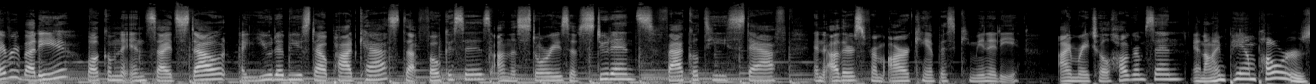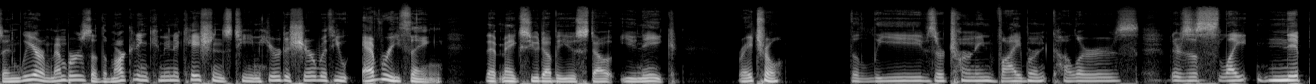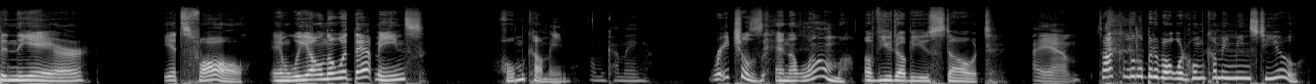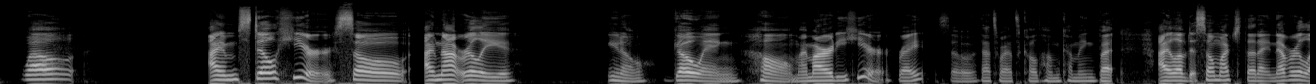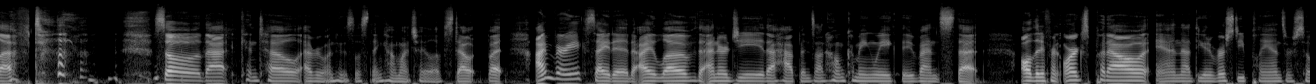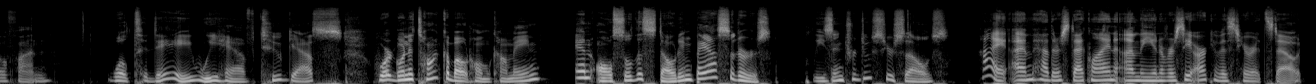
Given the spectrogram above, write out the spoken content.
Hi, everybody. Welcome to Inside Stout, a UW Stout podcast that focuses on the stories of students, faculty, staff, and others from our campus community. I'm Rachel Helgrimson. And I'm Pam Powers, and we are members of the marketing communications team here to share with you everything that makes UW Stout unique. Rachel, the leaves are turning vibrant colors. There's a slight nip in the air. It's fall, and we all know what that means homecoming. Homecoming. Rachel's an alum of UW Stout. I am. Talk a little bit about what homecoming means to you. Well, I'm still here, so I'm not really, you know, going home. I'm already here, right? So that's why it's called homecoming. But I loved it so much that I never left. so that can tell everyone who's listening how much I love Stout. But I'm very excited. I love the energy that happens on homecoming week, the events that all the different orgs put out, and that the university plans are so fun. Well, today we have two guests who are going to talk about homecoming and also the Stout ambassadors. Please introduce yourselves. Hi, I'm Heather Stecklein. I'm the University Archivist here at Stout.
